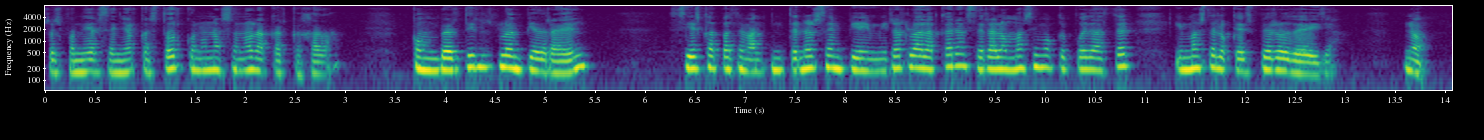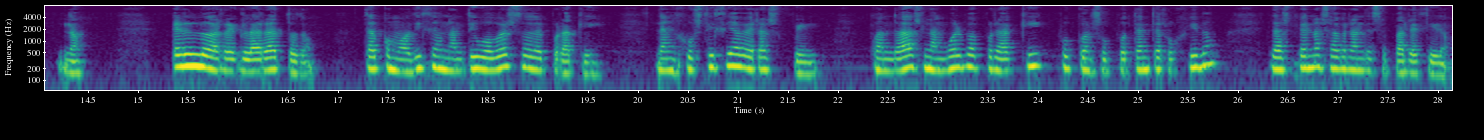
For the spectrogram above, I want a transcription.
respondió el señor Castor con una sonora carcajada. ¿Convertirlo en piedra él? Si es capaz de mantenerse en pie y mirarlo a la cara, será lo máximo que pueda hacer y más de lo que espero de ella. No, no. Él lo arreglará todo, tal como dice un antiguo verso de por aquí. La injusticia verá su fin. Cuando Aslan vuelva por aquí con su potente rugido, las penas habrán desaparecido.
